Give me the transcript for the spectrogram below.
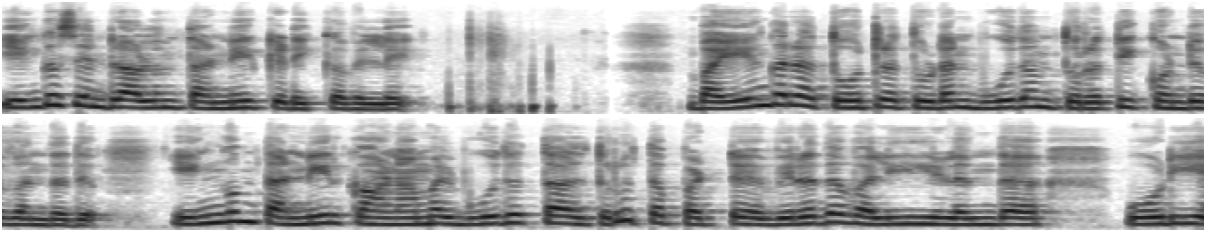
எங்கு சென்றாலும் தண்ணீர் கிடைக்கவில்லை. பயங்கர தோற்றத்துடன் பூதம் துரத்தி கொண்டு வந்தது. எங்கும் தண்ணீர் காணாமல் பூதத்தால் துரத்தப்பட்டு விரத வழி இழந்த ஓடிய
